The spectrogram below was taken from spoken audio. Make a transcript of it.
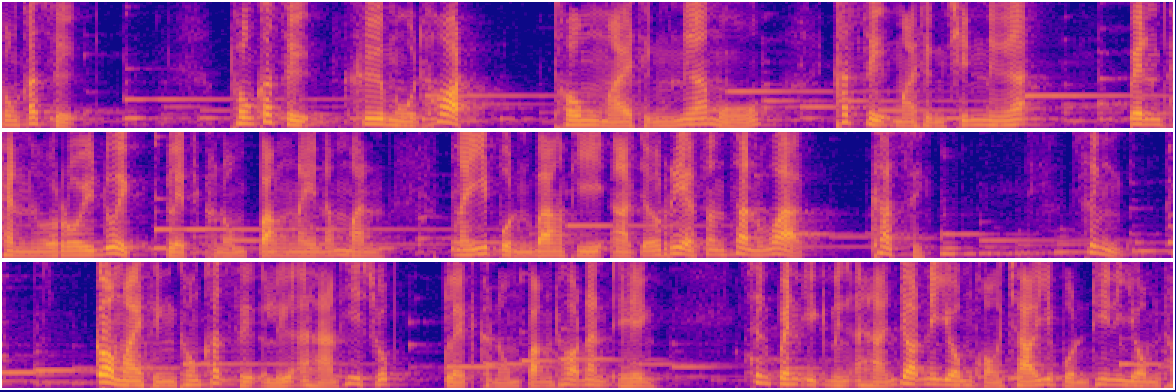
ทงคัตสึ ทงคัตสึคือหมูทอด ทงหมายถึงเนื้อหมู คัตสึหมายถึงชิ้นเนื้อ เป็นแผ่นโรยด้วยเกล็ดขนมปังในน้ำมัน ในญี่ปุ่นบางทีอาจจะเรียกสั้นๆว่าคัตสึซึ่งก็หมายถึงทงคัตสึหรืออาหารที่ชุบเกล็ดขนมปังทอดนั่นเอง ซึ่งเป็นอีกหนึ่งอาหารยอดนิยมของชาวญี่ปุ่นที่นิยมท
